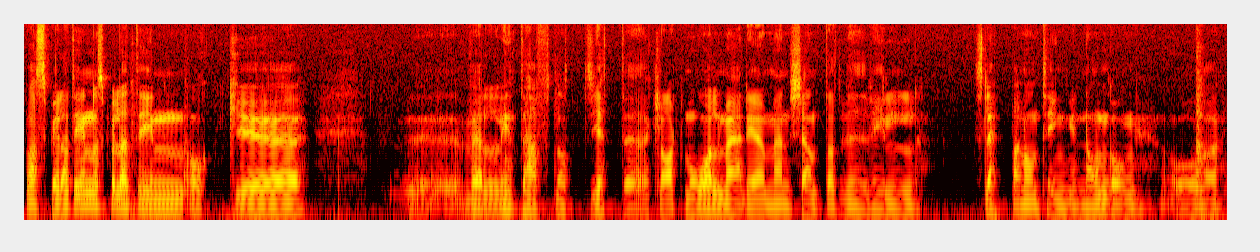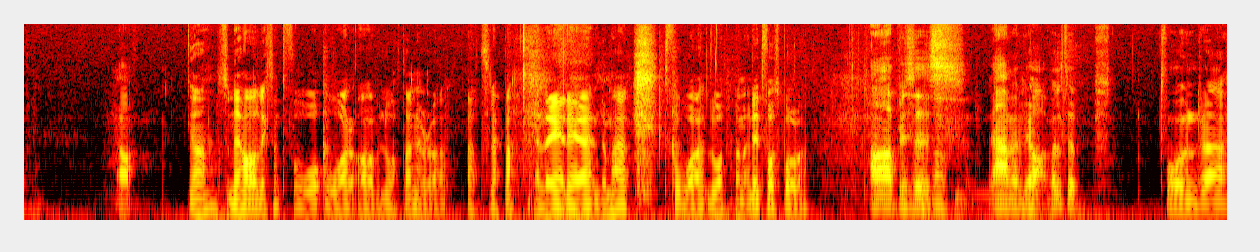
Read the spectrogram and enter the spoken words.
bara spelat in och spelat in och eh, eh, väl inte haft något jätteklart mål med det men känt att vi vill släppa någonting någon gång. Och ja, Ja, så ni har liksom två år av låtar nu då att släppa? Eller är det de här två låtarna, det är två spår va? ja precis. Ja. men vi har väl typ 200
